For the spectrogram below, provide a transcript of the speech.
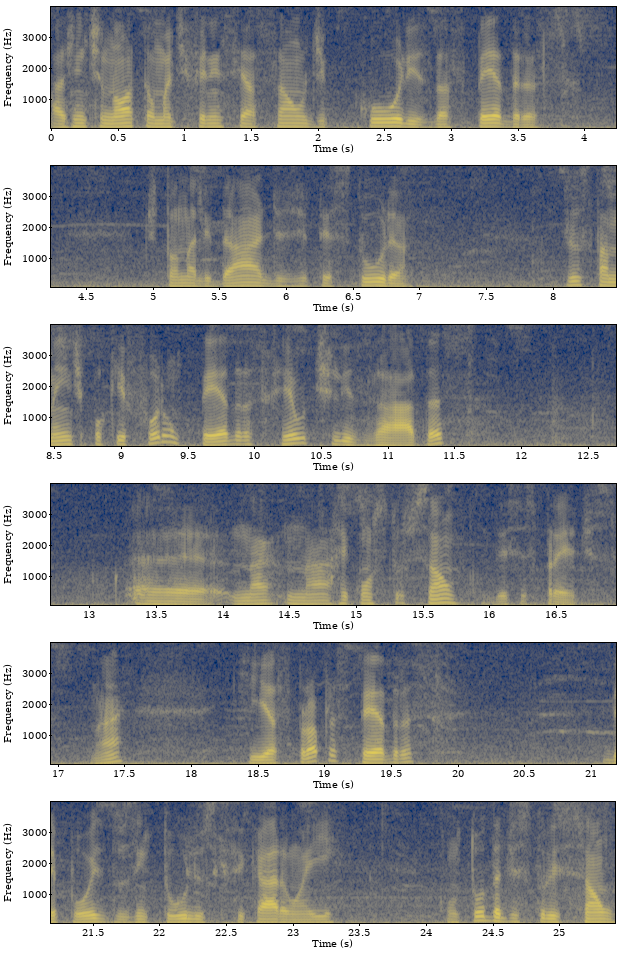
a gente nota uma diferenciação de cores das pedras, de tonalidades, de textura, justamente porque foram pedras reutilizadas é, na, na, reconstrução desses prédios, né? que as próprias pedras, depois dos entulhos que ficaram aí com toda a destruição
